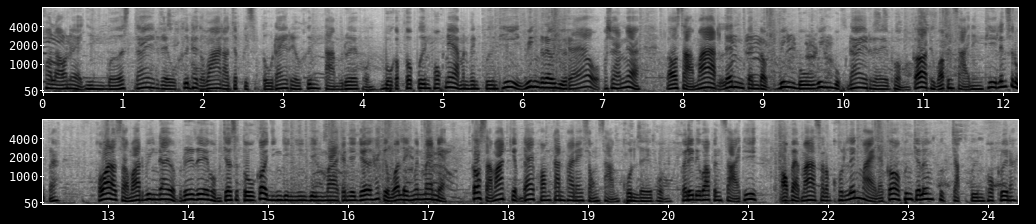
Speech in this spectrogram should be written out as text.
พอเราเนี่ยยิงเบิร์สได้เร็วขึ้นเท่ากับว่าเราจะปิดศัตรูได้เร็วขึ้นตามไปด้วยผมบวกกับตัวปืนพกเนี่ยมันเป็นปืนที่วิ่งเร็วอยู่แล้ว เพราะฉะนั้นเนี่ยเราสามารถเล่นเป็นแบบวิ่งบูวิ่งบุกได้เลย ผมก็ถือว่าเป็นสายหนึ่งที่เล่นสนุกนะ เพราะว่าเราสามารถวิ่งได้แบบเรื่อยๆ ผมเจอศัตรูก็ยิงยิงยิงยิงมากันเยอะๆให้เกิดว่าเล็งแม่นๆเนี่ย ก็สามารถเก็บได้พร้อมกันภายใน 2-3 คนเลยผม ก็เรียกได้ว่าเป็นสายที่ออกแบบมาสำหรับคนเล่นใหม่แล้วก็เพิ่งจะเริ่มฝึกจับปืนพกด้วยนะ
